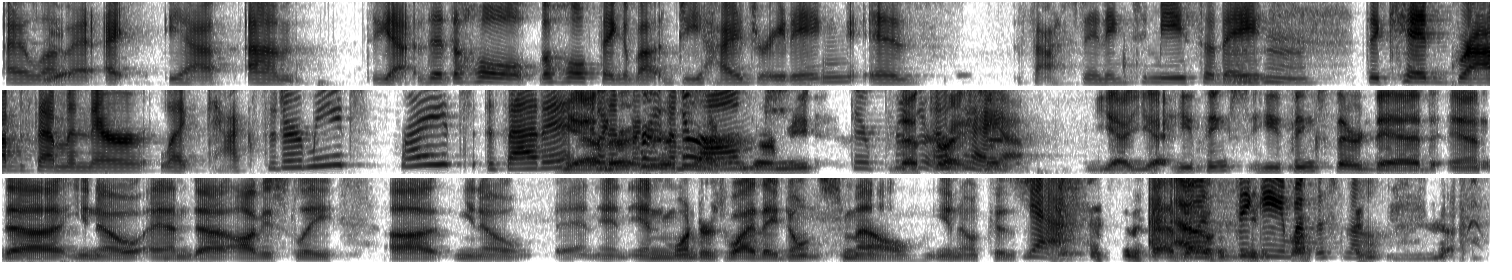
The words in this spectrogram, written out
I love Yeah. it. I yeah. Um yeah, the, the whole the whole thing about dehydrating is fascinating to me. So they Mm-hmm. the kid grabs them and they're like taxidermied, right? Is that it? Yeah, like they're- brings them preserved. they're meat. They're That's right. Okay. Yeah. Yeah, yeah. He thinks he thinks they're dead, and uh, you know, and uh, obviously, uh, you know, and, and, and wonders why they don't smell. You know, because Yeah. I- I was thinking about the smell.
